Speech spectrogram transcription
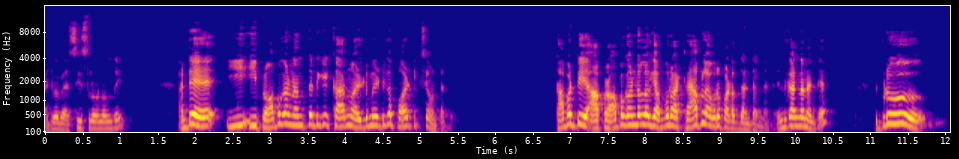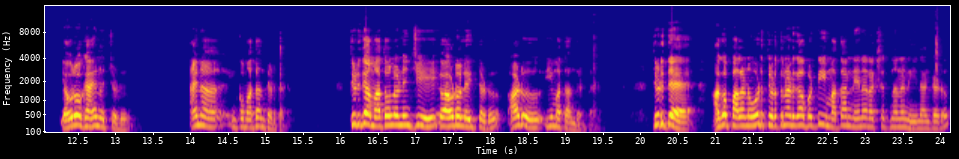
అటువైపు ఎస్సీస్లోనూ ఉంది. అంటే ఈ ఈ ప్రాపగండ అంతటికి కారణం అల్టిమేట్గా పాలిటిక్సే ఉంటుంది. కాబట్టి ఆ ప్రాపగండలోకి ఎవరు ఆ ట్రాప్లో ఎవరు పడొద్దు అంటాను నేను. ఎందుకంటానంటే ఇప్పుడు ఎవరో ఒక ఆయన వచ్చాడు. ఆయన ఇంకో మతాన్ని తిడతాడు. తిడితే ఆ మతంలో నుంచి ఆవిడో లేస్తాడు ఆడు ఈ మతాన్ని తిడతాడు. తిడితే అగో పలానా ఓడి తిడుతున్నాడు కాబట్టి ఈ మతాన్ని నేనే రక్షిస్తున్నానని ఈయన అంటాడు.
